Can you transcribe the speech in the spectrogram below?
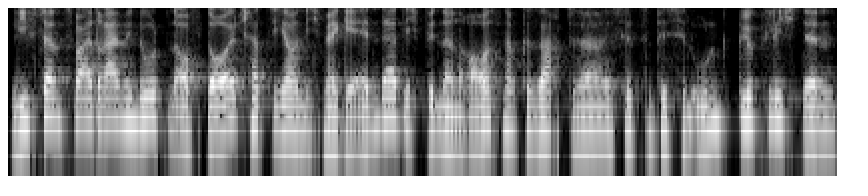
Lief dann zwei, drei Minuten auf Deutsch, hat sich auch nicht mehr geändert. Ich bin dann raus und habe gesagt, ja, ist jetzt ein bisschen unglücklich, denn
